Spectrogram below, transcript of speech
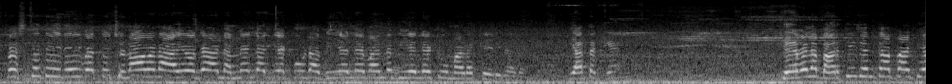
ಸ್ಪಷ್ಟತೆ ಇದೆ. ಇವತ್ತು ಚುನಾವಣಾ ಆಯೋಗ ನಮ್ಮೆಲ್ಲರಿಗೆ ಕೂಡ B L A one B L A two ಮಾಡಕ್ಕೆ ಹೇಳಿದ್ದಾರೆ. ಯಾತಕ್ಕೆ? ಕೇವಲ ಭಾರತೀಯ ಜನತಾ ಪಾರ್ಟಿಯ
